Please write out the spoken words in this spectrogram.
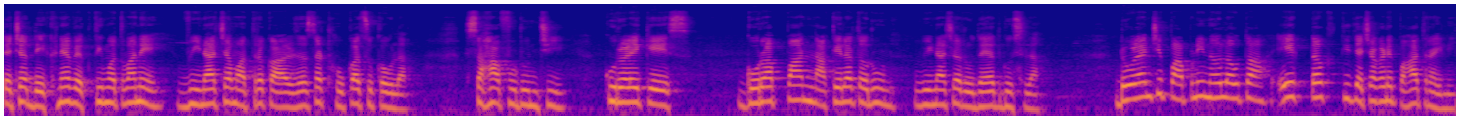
त्याच्या देखण्या व्यक्तिमत्वाने वीणाच्या मात्र काळजाचा ठोका चुकवला. सहा फूट उंची कुरळे केस गोराप्पान नाकेला तरुण वीणाच्या हृदयात घुसला. डोळ्यांची पापणी न लावता एक टक ती त्याच्याकडे पाहत राहिली.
